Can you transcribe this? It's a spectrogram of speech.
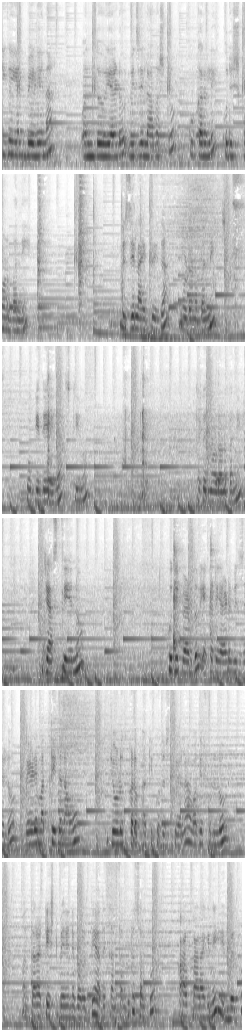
ಈಗ ಏನು ಬೇಳೆನ ಒಂದು ಎರಡು ವಿಜಿಲ್ ಆಗೋಷ್ಟು ಕುಕ್ಕರಲ್ಲಿ ಕುದಿಸ್ಕೊಂಡು ಬನ್ನಿ. ವಿಸಿಲ್ ಆಯಿತು ಈಗ. ನೋಡೋಣ, ಬನ್ನಿ. ಹೋಗಿದೆ ಈಗ ಸ್ಟೀಮು ತೆಗೆದು ನೋಡೋಣ, ಬನ್ನಿ. ಜಾಸ್ತಿ ಏನು ಕುದಿಬೇಡ್ದು. ಯಾಕಡೆ ಎರಡು ವಿಸಿಲು. ಬೇಳೆ ಮತ್ತೀಗ ನಾವು ಜೋಳದ ಕಡುಬು ಹಾಕಿ ಕುದಿಸ್ತೀವಲ್ಲ, ಅವಾಗೆ ಫುಲ್ಲು ಒಂಥರ ಟೇಸ್ಟ್ ಬೇರೆಯೇ ಬರುತ್ತೆ. ಅದಕ್ಕಂತಂದ್ಬಿಟ್ಟು ಸ್ವಲ್ಪ ಕಾಳು ಕಾಳಾಗಿನೇ ಇರಬೇಕು.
